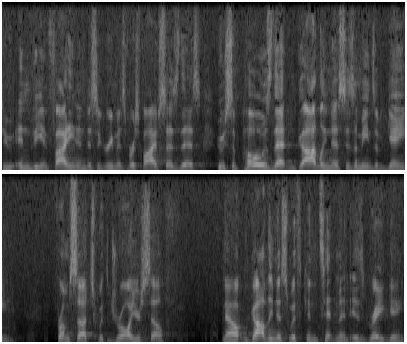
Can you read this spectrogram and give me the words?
to envy and fighting and disagreements. Verse 5 says this Who suppose that godliness is a means of gain. From such, withdraw yourself. Now, godliness with contentment is great gain.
